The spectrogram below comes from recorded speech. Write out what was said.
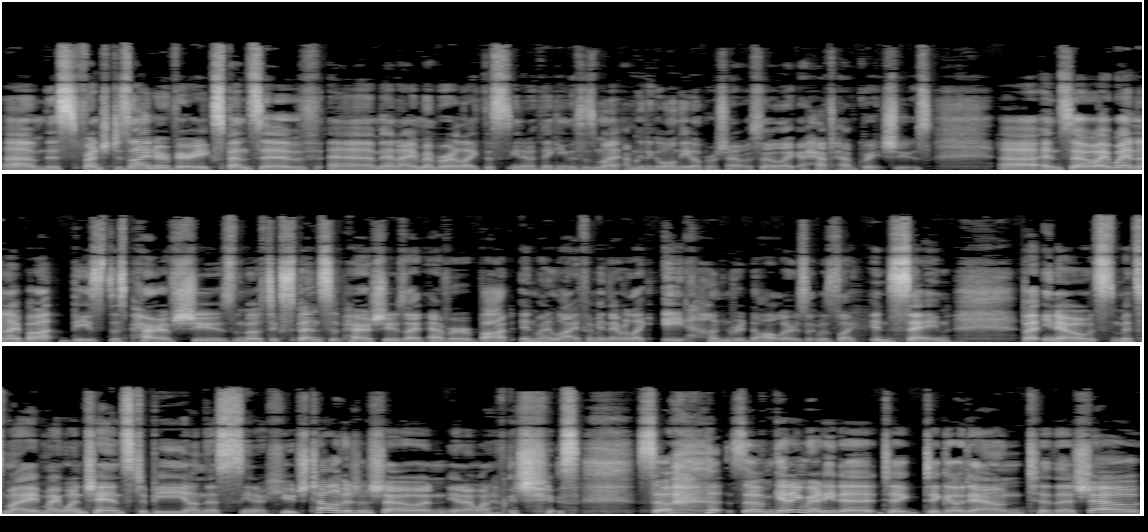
Um, this French designer, very expensive, um, and I remember like this, you know, thinking this is my I'm going to go on the Oprah show, so like I have to have great shoes. Uh, and so I went and I bought these this pair of shoes, the most expensive pair of shoes I'd ever bought in my life. I mean, they were like eight hundred dollars. It was like insane, but you know, it's it's my my one chance to be on this you know huge television show, and you know. I want to have good shoes. So so I'm getting ready to to to go down to the show.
